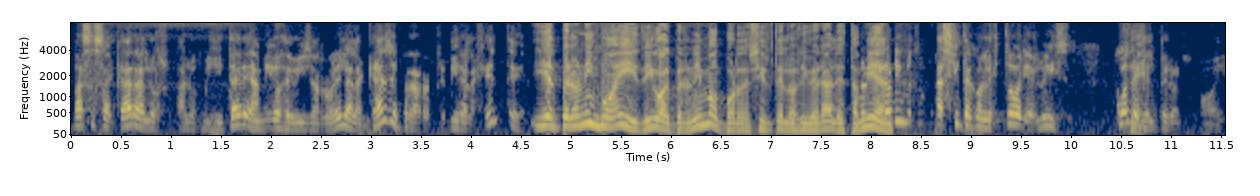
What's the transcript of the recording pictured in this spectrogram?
vas a, sacar a, los, a los militares amigos de Villarroel a la calle para reprimir a la gente. Y el peronismo ahí, digo, el peronismo por decirte los liberales Pero también. El peronismo tiene una cita con la historia, Luis. ¿Cuál Sí. es el peronismo hoy?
